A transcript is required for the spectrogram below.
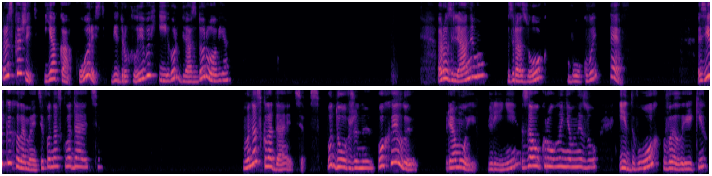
Розкажіть, яка користь від рухливих ігор для здоров'я? Розглянемо зразок букви F. З яких елементів вона складається? Вона складається з подовженою, похилою прямої лінії за округленням внизу і двох великих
